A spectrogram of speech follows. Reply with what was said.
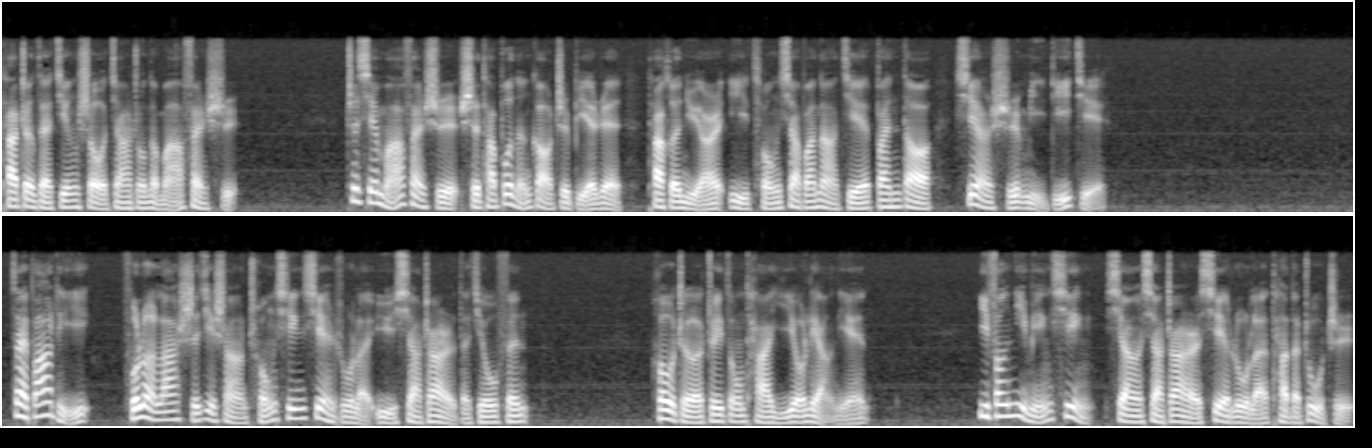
他正在经受家中的麻烦事。这些麻烦事使他不能告知别人，他和女儿已从夏巴纳街搬到谢尔什米迪街。在巴黎。弗洛拉实际上重新陷入了与夏扎尔的纠纷，后者追踪他已有两年。一封匿名信向夏扎尔泄露了他的住址，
